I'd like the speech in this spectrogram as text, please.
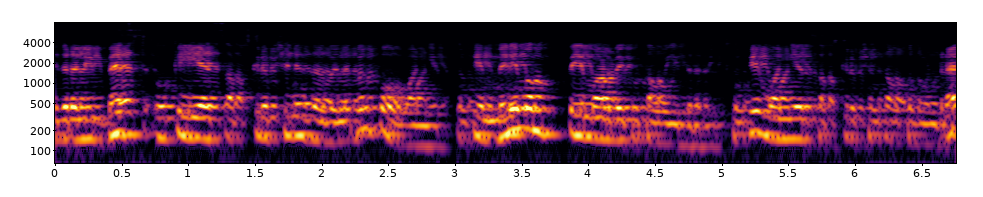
ಇದರಲ್ಲಿ best okay yes subscription is available for one year okay minimum pay ಮಾಡಬೇಕು ತಾವು ಇದರಲ್ಲಿ ಓಕೆ ಒನ್ ಇಯರ್ ಸಬ್ಸ್ಕ್ರಿಪ್ಷನ್ ತಾವು ತಗೊಂಡ್ರೆ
